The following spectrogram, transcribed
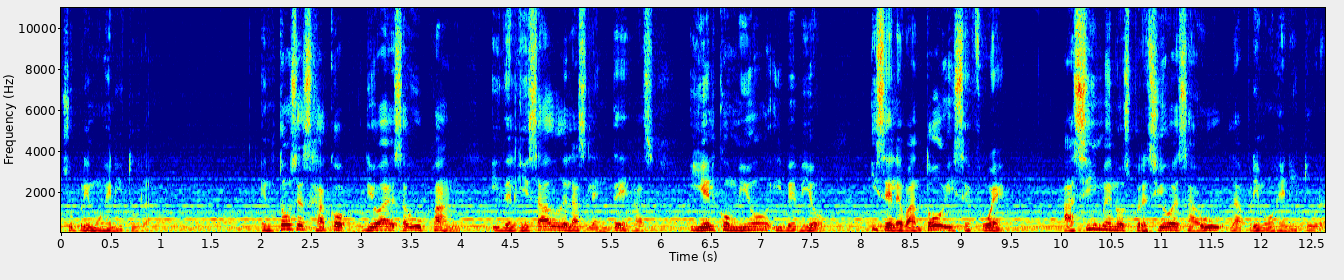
su primogenitura. Entonces Jacob dio a Esaú pan y del guisado de las lentejas, y él comió y bebió, y se levantó y se fue. Así menospreció Esaú la primogenitura.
